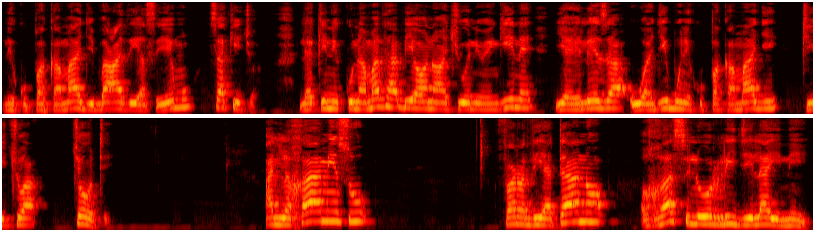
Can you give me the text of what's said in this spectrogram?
ni kupaka maji baadhi ya sehemu za kichwa. Lakini kuna madhhabi ya wanawachuoni wengine yaeleza uwajibu ni kupaka maji kichwa chote. Alkhamisu faradhi ya tano ghaslu rijlaini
